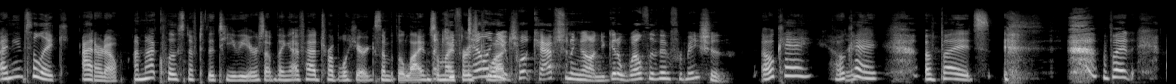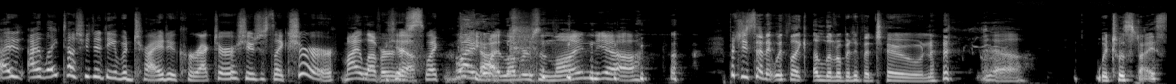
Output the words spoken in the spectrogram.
I need to like I don't know. I'm not close enough to the TV or something. I've had trouble hearing some of the lines I on my first telling watch. Telling you, put captioning on. You get a wealth of information. okay, okay, Uh, but. But I, I liked how she didn't even try to correct her. She was just like, "Sure, my lovers, Yeah. like why Keep my lovers in line. Yeah, But she said it with like a little bit of a tone, yeah. which was nice.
